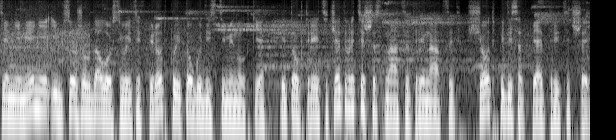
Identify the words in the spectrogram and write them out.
Тем не менее, им все же удалось выйти вперед по итогу 10 минутки. Итог третьей четверти 16-13. Счет 55-36.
